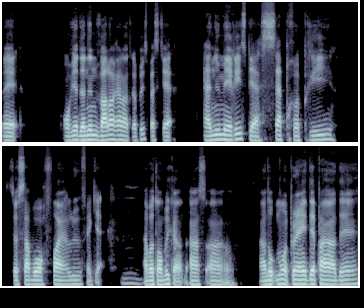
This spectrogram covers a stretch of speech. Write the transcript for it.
ben, on vient donner une valeur à l'entreprise parce qu'elle elle numérise puis elle s'approprie ce savoir-faire-là. Fait qu'elle Hmm. elle va tomber en, en- en d'autres mots un peu indépendant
